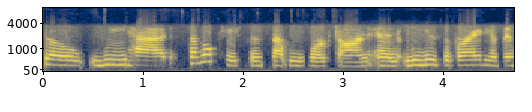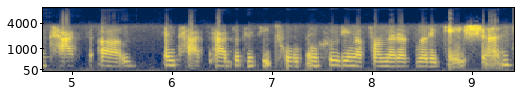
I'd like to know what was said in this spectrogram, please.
so we had several cases that we worked on, and we used a variety of impact uh, impact advocacy tools, including affirmative litigation.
